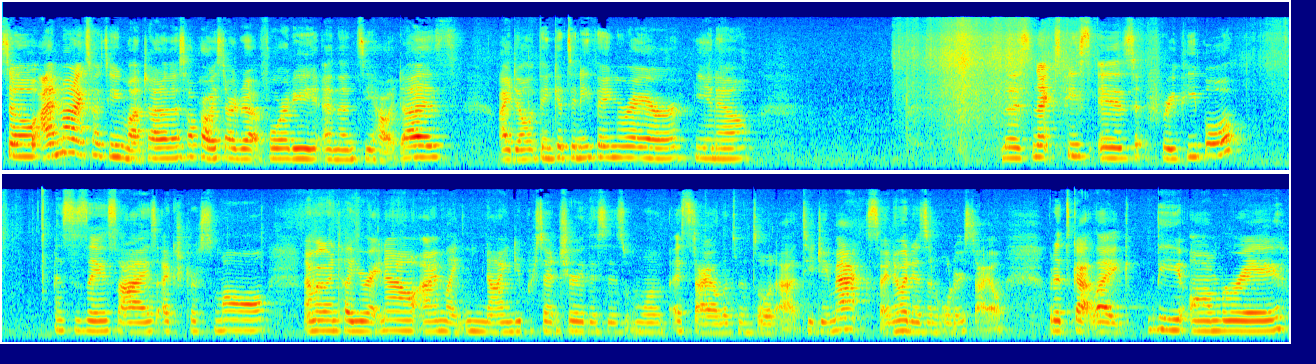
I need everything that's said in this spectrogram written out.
so I'm not expecting much out of this. I'll probably start it at 40 and then see how it does. I don't think it's anything rare, you know. This next piece is Free People. This is a size extra small. I'm going to tell you right now, I'm like 90% sure this is one a style that's been sold at TJ Maxx. I know it is an older style, but it's got like the ombre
